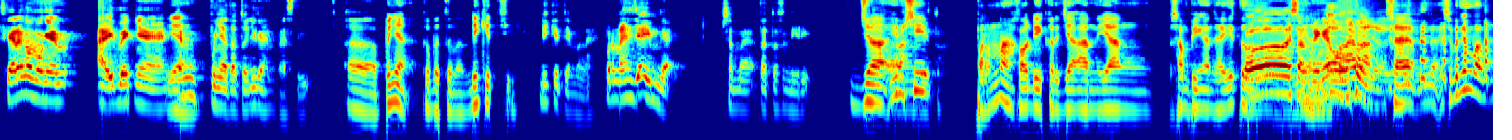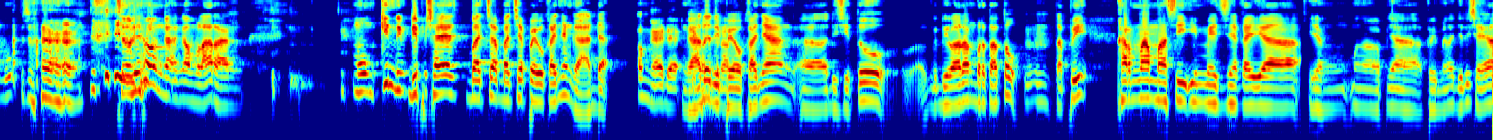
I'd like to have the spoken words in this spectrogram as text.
Sekarang ngomongin eye bagnya Iya. kan punya tato juga kan pasti. Eh, punya kebetulan dikit sih. Dikit ya malah. Pernah jaim nggak sama tato sendiri? Jaim Orang sih gitu. Pernah kalau di kerjaan yang sampingan saya itu. Oh, Iya. sampingan Oh, melarang. iya. saya enggak, sebenarnya bu, sebenarnya mah enggak enggak melarang. Mungkin di, di- saya baca-baca PUK-nya enggak ada. Oh, nggak ada. Enggak ada di Terap. PUK-nya eh, di situ eh, dilarang bertato. Mm-mm. Tapi karena masih image-nya kayak yang menganggapnya kriminal jadi saya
